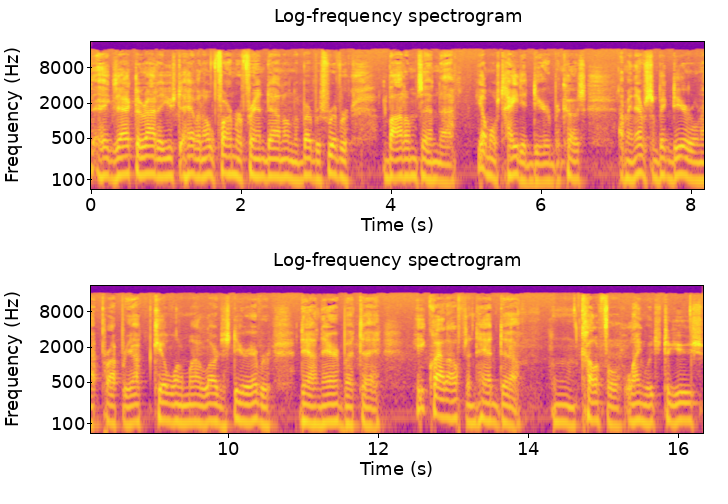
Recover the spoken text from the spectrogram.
Exactly right. I used to have an old farmer friend down on the Bourbeuse River bottoms, and uh, he almost hated deer because, I mean, there were some big deer on that property. I killed one of my largest deer ever down there, but uh, he quite often had. Uh, Mm, colorful language to use.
